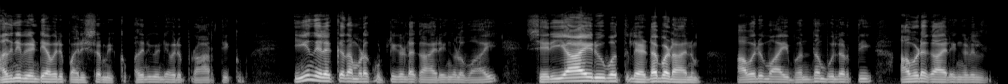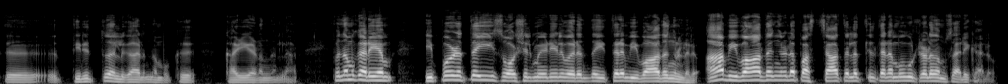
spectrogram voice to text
അതിനുവേണ്ടി അവർ പരിശ്രമിക്കും അതിനുവേണ്ടി അവർ പ്രാർത്ഥിക്കും. ഈ നിലയ്ക്ക് നമ്മുടെ കുട്ടികളുടെ കാര്യങ്ങളുമായി ശരിയായ രൂപത്തിൽ ഇടപെടാനും അവരുമായി ബന്ധം പുലർത്തി അവരുടെ കാര്യങ്ങളിൽ തിരുത്തു നൽകാനും നമുക്ക് കഴിയണം എന്നുള്ളതാണ്. ഇപ്പം നമുക്കറിയാം ഇപ്പോഴത്തെ ഈ സോഷ്യൽ മീഡിയയിൽ വരുന്ന ഇത്തരം വിവാദങ്ങളുണ്ടല്ലോ. ആ വിവാദങ്ങളുടെ പശ്ചാത്തലത്തിൽ തന്നെ നമുക്ക് കുട്ടികളോട് സംസാരിക്കാമല്ലോ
